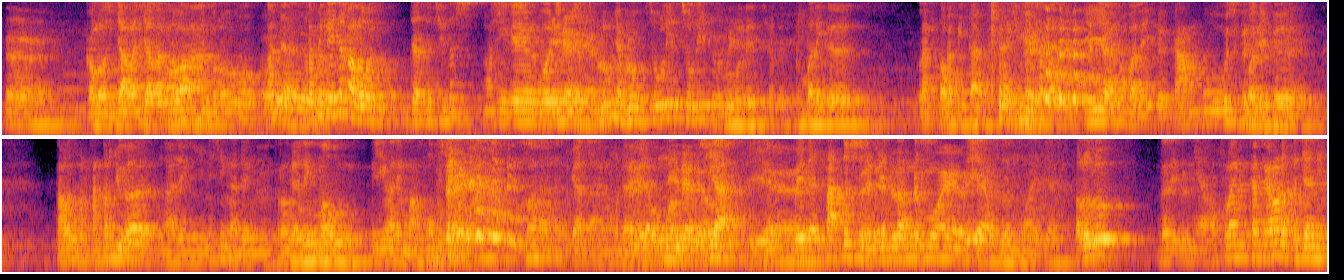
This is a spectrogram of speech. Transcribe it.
Eh, Kalau jalan-jalan doang sih, Bro. Oh, ada. Oh. Tapi kayaknya kalau jatuh cinta masih kayak gua di Tidak, episode ya? sebelumnya, Bro. Sulit, sulit. Sulit, sulit. Kembali ke Laptop. habitat. iya, kembali, iya, kembali ke kampus, kembali ke tahu teman kantor juga nggak ada yang ini sih nggak ada yang terlalu Nggak ada yang mau. iya nggak ada yang mau nggak nggak emang udah beda umur Beda beda usia. Iya. beda status beda belum status ya. iya belum aja kalau lu dari dunia offline. Kan sekarang udah kerja nih.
